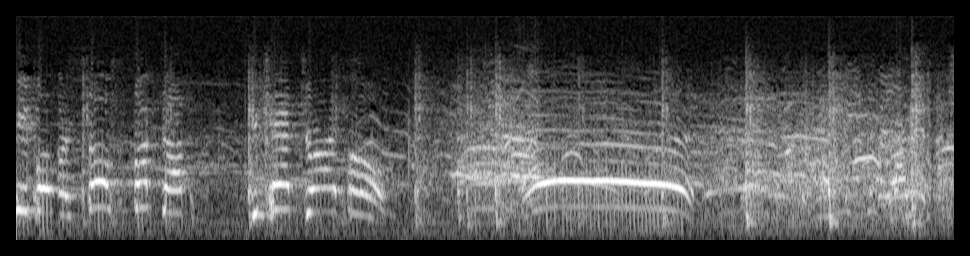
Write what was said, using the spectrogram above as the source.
people are so fucked up you can't drive home?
